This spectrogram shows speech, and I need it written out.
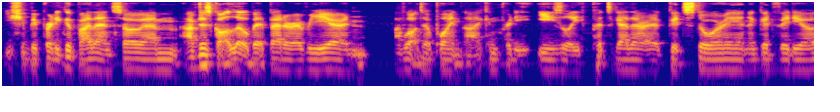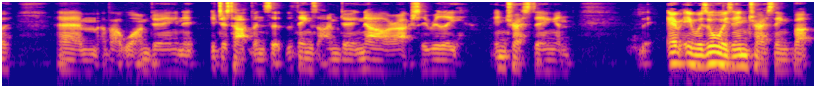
you should be pretty good by then. So um, i've just got a little bit better every year and i've got to a point that i can pretty easily put together a good story and a good video um, about what i'm doing and it, it just happens that the things that i'm doing now are actually really interesting and it, it was always interesting but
